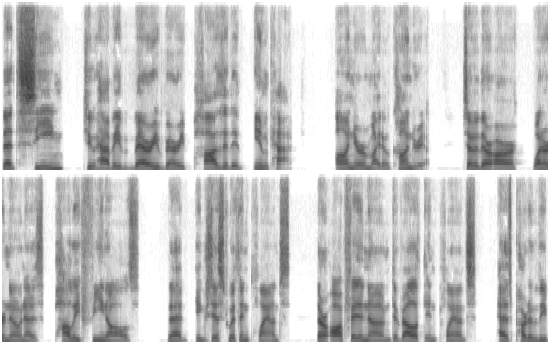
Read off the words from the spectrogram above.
that seem to have a very, very positive impact on your mitochondria. So there are what are known as polyphenols that exist within plants. They're often um, developed in plants as part of the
